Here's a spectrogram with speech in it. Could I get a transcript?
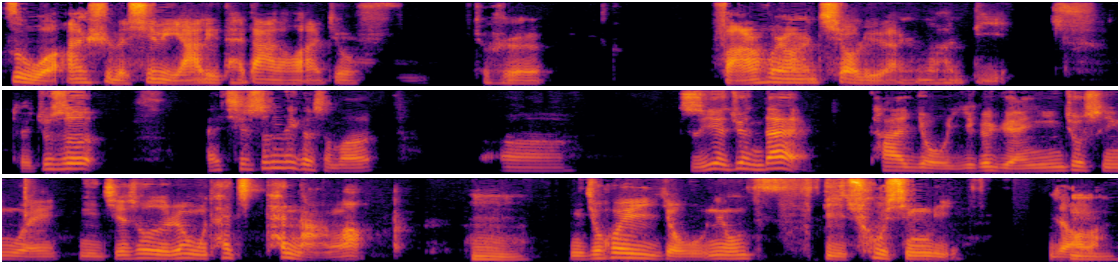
自我暗示的心理压力太大的话，就就是反而会让人效率啊什么很低。对，就是，哎，其实那个什么，呃，职业倦怠，它有一个原因，就是因为你接受的任务太太难了，嗯，你就会有那种抵触心理，你知道吧？嗯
